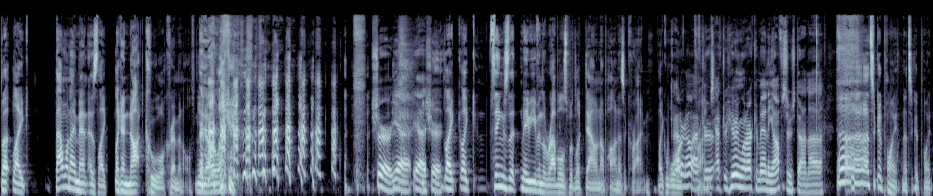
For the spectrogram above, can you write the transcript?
But like that one I meant as like like a not cool criminal, you know, like sure, yeah, yeah, sure. like like things that maybe even the rebels would look down upon as a crime, like war. I don't know. After after hearing what our commanding officer's done, uh, Uh, that's a good point. That's a good point.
